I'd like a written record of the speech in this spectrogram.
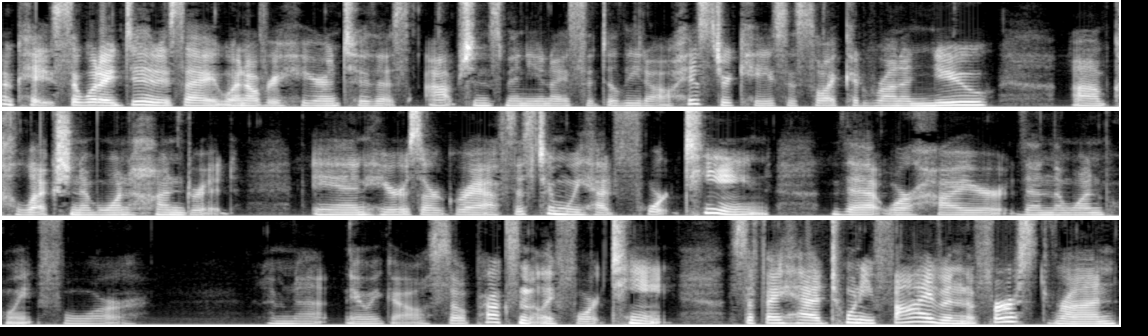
Okay, so what I did is I went over here into this options menu and I said delete all history cases so I could run a new um, collection of 100. And here's our graph. This time we had 14 that were higher than the 1.4. I'm not, there we go. So approximately 14. So if I had 25 in the first run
